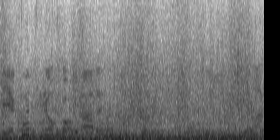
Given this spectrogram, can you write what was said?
เรียก มันพี่น้องก่อน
